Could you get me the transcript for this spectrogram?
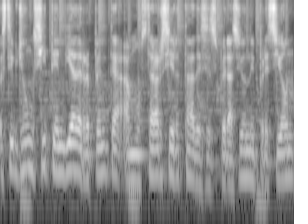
Steve Young sí tendía de repente a mostrar cierta desesperación y presión.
